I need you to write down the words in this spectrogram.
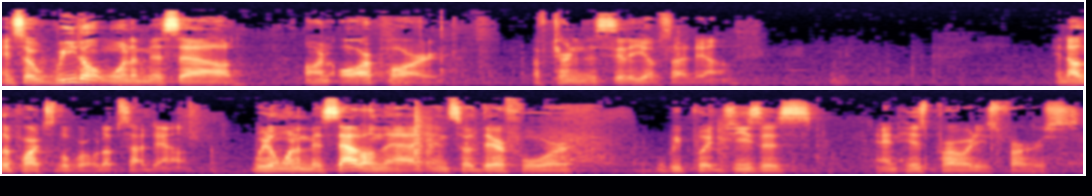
And so we don't want to miss out on our part of turning the city upside down and other parts of the world upside down. We don't want to miss out on that. And so, therefore, we put Jesus and his priorities first,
